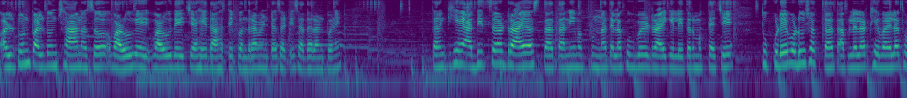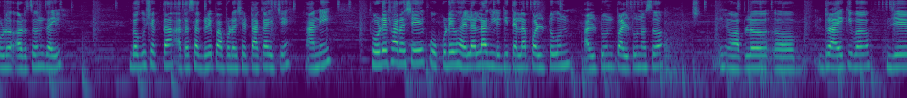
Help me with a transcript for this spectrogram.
अलटून पालटून छान असं वाळू घ्याय वाळू द्यायचे आहे दहा ते पंधरा मिनटासाठी साधारणपणे. कारण की हे आधीच ड्राय असतात आणि मग पुन्हा त्याला खूप वेळ ड्राय केले तर मग त्याचे तुकडे पडू शकतात. आपल्याला ठेवायला थोडं अडचण जाईल. बघू शकता आता सगळे पापड असे टाकायचे आणि थोडेफार असे कोकडे व्हायला लागले की त्याला पलटून आलटून पालटून असं आपलं ड्राय किंवा जे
